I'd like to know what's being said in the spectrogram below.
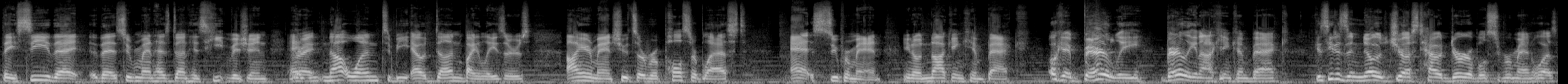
they see that that Superman has done his heat vision, and Right. not one to be outdone by lasers. Iron Man shoots a repulsor blast at Superman, you know, knocking him back. Okay, barely, barely knocking him back because he doesn't know just how durable Superman was,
